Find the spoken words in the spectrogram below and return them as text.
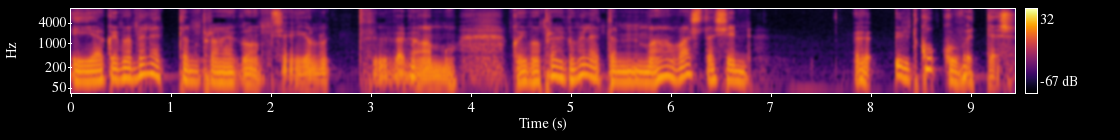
ja kui ma mäletan praegu, see ei olnud väga ammu, kui ma praegu mäletan, ma vastasin üldkokkuvõttes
